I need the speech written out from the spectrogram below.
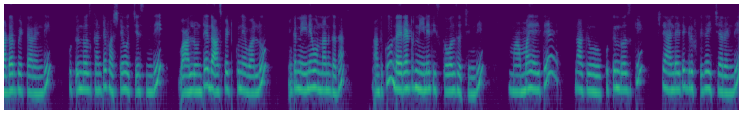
ఆర్డర్ పెట్టారండి. పుట్టినరోజు కంటే ఫస్టే వచ్చేసింది. వాళ్ళు ఉంటే దాచిపెట్టుకునేవాళ్ళు ఇంకా నేనే ఉన్నాను కదా. అందుకు డైరెక్టర్ నేనే తీసుకోవాల్సి వచ్చింది. మా అమ్మాయి అయితే నాకు పుట్టినరోజుకి స్టాండ్ అయితే గిఫ్ట్గా ఇచ్చారండి.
